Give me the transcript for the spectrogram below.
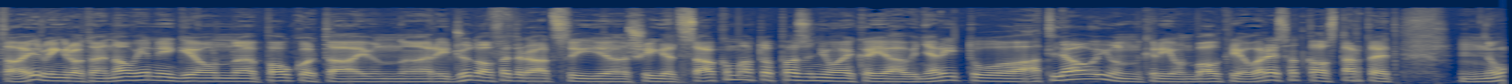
Tā ir vingrotāji nav vienīgie, un uh, paukotāji un uh, arī judo federācija šī gada sākumā to paziņoja, ka jā, viņi arī to atļauj, un Krievija un Baltkrievija varēs atkal startēt. Nu,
